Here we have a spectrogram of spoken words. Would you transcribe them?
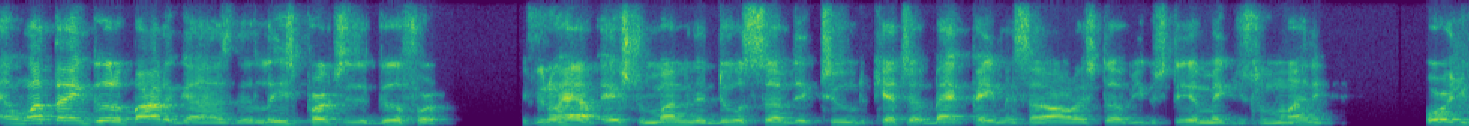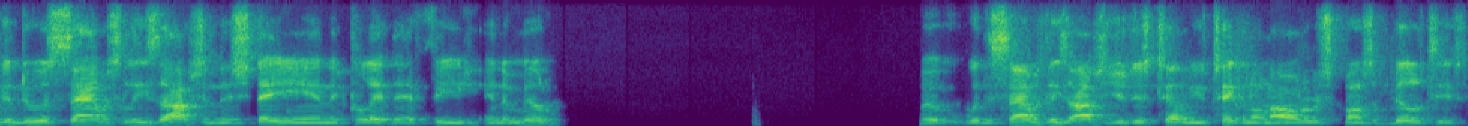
and one thing good about it, guys, the lease purchase is good for if you don't have extra money to do a subject to to catch up back payments and all that stuff, you can still make you some money. Or you can do a sandwich lease option and stay in and collect that fee in the middle. But with the sandwich lease option, you're just telling you taking on all the responsibilities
